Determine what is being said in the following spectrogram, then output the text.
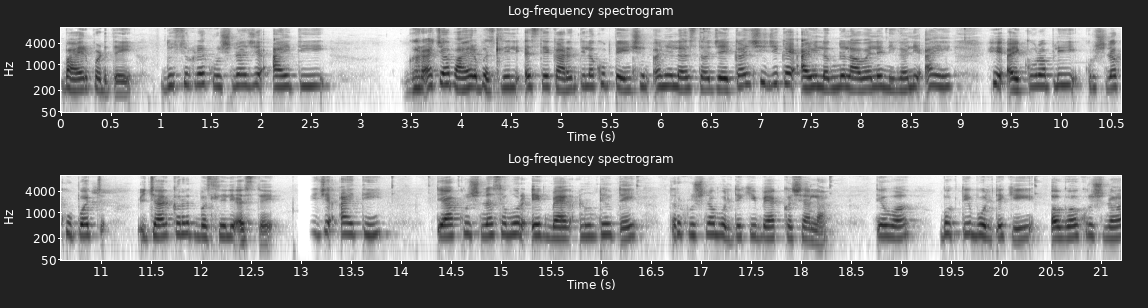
बाहेर पडते. दुसरीकडे कृष्णा जी आहे ती घराच्या बाहेर बसलेली असते. कारण तिला खूप टेन्शन आलेलं असतं जयकांतशी जी काही आई लग्न लावायला निघाली आहे हे ऐकून आपली कृष्णा खूपच विचार करत बसलेली असते. ती जी आहे ती त्या कृष्णासमोर एक बॅग आणून ठेवते. तर कृष्णा बोलते की बॅग कशाला? तेव्हा भक्ती बोलते की अगं कृष्णा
